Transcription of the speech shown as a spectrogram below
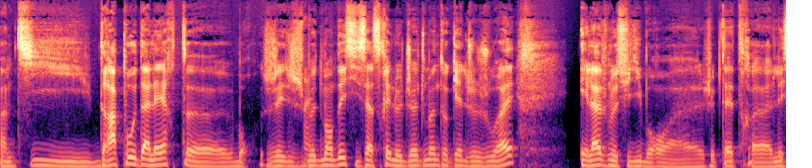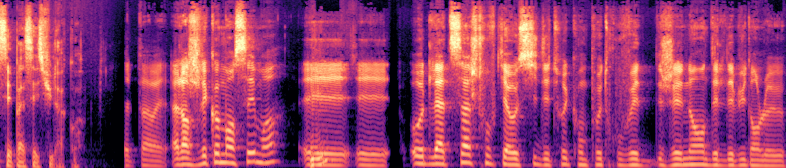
un petit drapeau d'alerte. bon, je me demandais si ça serait le Judgment auquel je jouerais. Et là, je me suis dit, bon, je vais peut-être laisser passer celui-là, quoi. Pas, Alors, je l'ai commencé, moi, et, mmh. et au-delà de ça, je trouve qu'il y a aussi des trucs qu'on peut trouver gênants dès le début dans le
